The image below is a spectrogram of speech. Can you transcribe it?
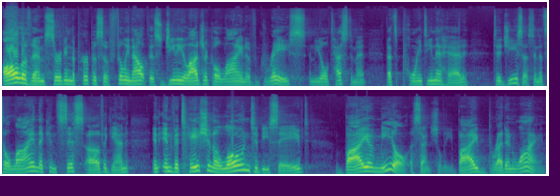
All of them serving the purpose of filling out this genealogical line of grace in the Old Testament that's pointing ahead to Jesus. And it's a line that consists of, again, an invitation alone to be saved by a meal, essentially, by bread and wine.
